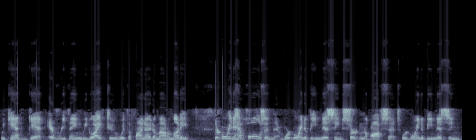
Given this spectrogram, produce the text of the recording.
We can't get everything we'd like to with a finite amount of money. They're going to have holes in them. We're going to be missing certain offsets. We're going to be missing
